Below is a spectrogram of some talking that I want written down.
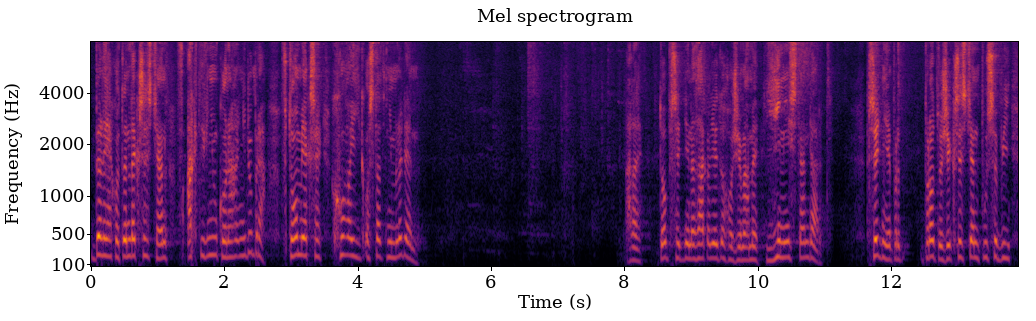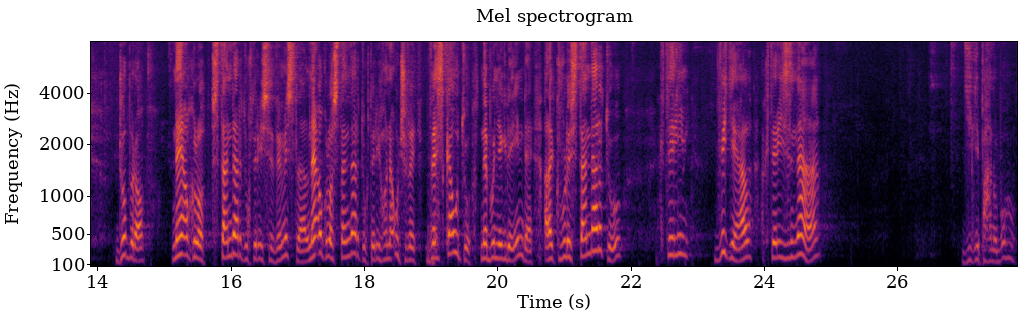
byli jako tenhle křesťan v aktivním konání dobra. V tom, jak se chovají k ostatním lidem. Ale to předně na základě toho, že máme jiný standard. Předně, protože křesťan působí dobro ne okolo standardu, který si vymyslel, ne okolo standardu, který ho naučili ve skautu nebo někde jinde, ale kvůli standardu, který viděl a který zná díky Pánu Bohu.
